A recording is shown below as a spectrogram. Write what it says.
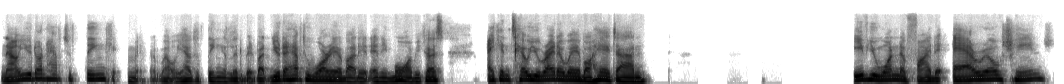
now you don't have to think, well, you have to think a little bit, but you don't have to worry about it anymore because I can tell you right away about, hey, John, if you want to find the areal change,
